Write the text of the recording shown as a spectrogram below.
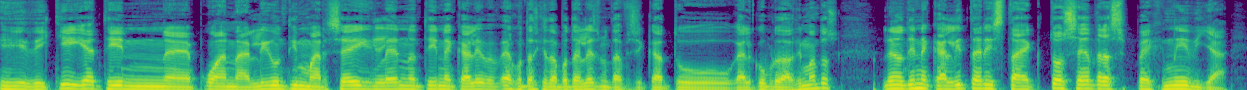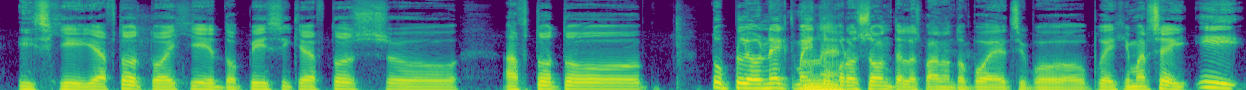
Οι ειδικοί για την, ε, που αναλύουν τη Μαρσέη λένε ότι είναι καλή, έχοντας και τα αποτελέσματα φυσικά του γαλλικού πρωταθλήματος, λένε ότι είναι καλύτερη στα εκτός έδρας παιχνίδια. Ισχύει γι' αυτό, το έχει εντοπίσει και αυτός, ο- αυτό το, το πλεονέκτημα ή Ναι. το προσόν, τέλος πάντων, να το πω έτσι, που, που έχει η Μαρσέη. Ή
